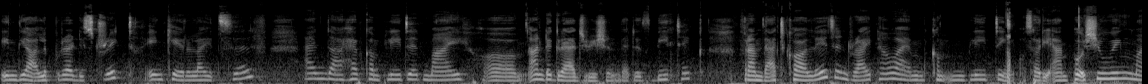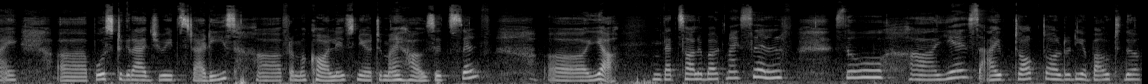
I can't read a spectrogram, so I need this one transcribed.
in the Alappuzha district in Kerala itself, and I have completed my uh, undergraduation, that is BTech, from that college. And right now, I am completing, sorry, I am pursuing my uh, postgraduate studies uh, from a college near to my house itself. Uh, yeah, that's all about myself. So, uh, yes, I've talked already about the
